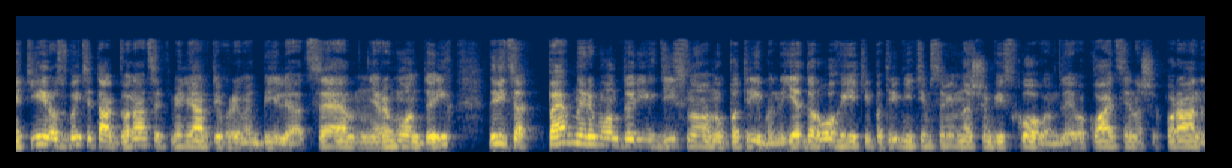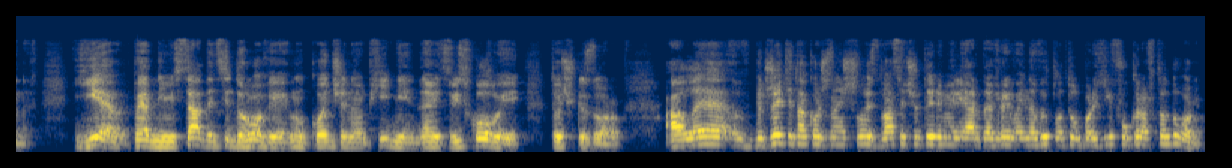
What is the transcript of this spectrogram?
які розбиті так, 12 мільярдів гривень біля. Це ремонт доріг. Дивіться, певний ремонт доріг дійсно ну, потрібен. Є дороги, які потрібні тим самим нашим військовим для евакуації наших поранених. Є певні місця, де ці дороги ну, конче необхідні, навіть з військової точки зору. Але в бюджеті також знайшлось 24 мільярда гривень на виплату боргів Укравтодору.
